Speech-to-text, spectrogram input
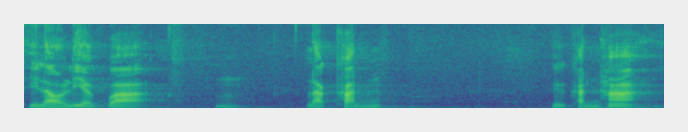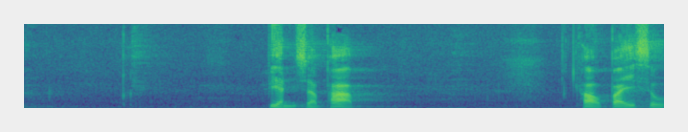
ที่เราเรียกว่า หลักขัน คือขันห้า เปลี่ยนสภาพ เข้าไปสู่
